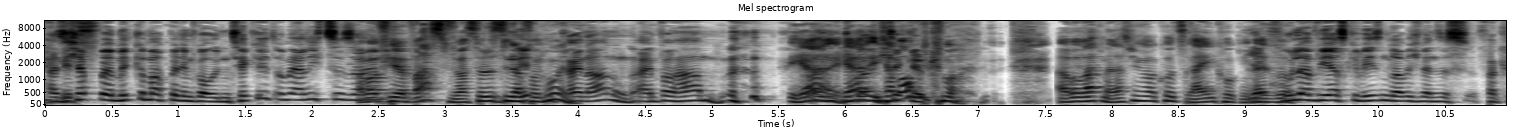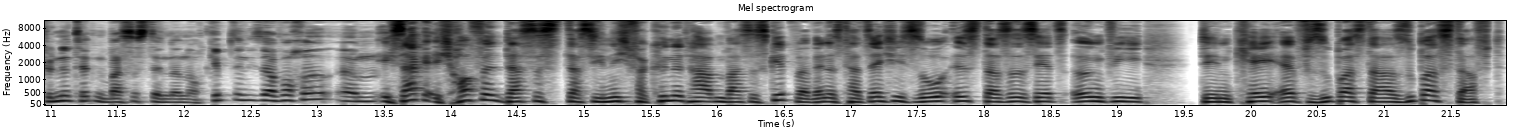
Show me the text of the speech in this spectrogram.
Also ich habe mitgemacht bei dem Golden Ticket, um ehrlich zu sein. aber für was? Was würdest du davon Nee, holen? Keine Ahnung, einfach haben. Ja, ja, ich habe auch mitgemacht. Aber warte mal, lass mich mal kurz reingucken. Ja, also, cooler wäre es gewesen, glaube ich, wenn sie es verkündet hätten, was es denn dann auch gibt in dieser Woche. Ähm, ich sage, ich hoffe, dass es, dass sie nicht verkündet haben, was es gibt, weil wenn es tatsächlich so ist, dass es jetzt irgendwie den KF Superstar Superstuffed.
